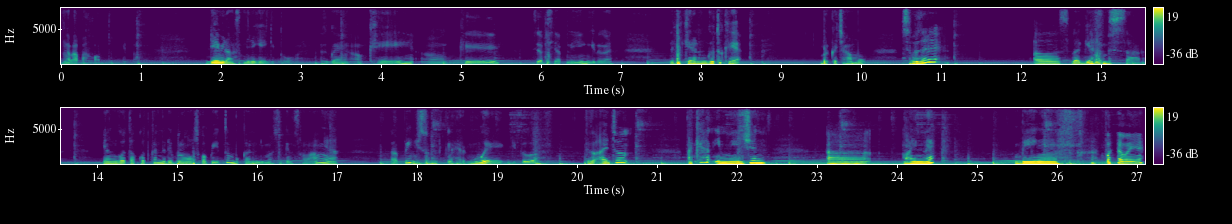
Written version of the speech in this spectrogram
Nggak apa-apa kok gitu. Dia bilang sendiri kayak gitu. Terus gue yang oke okay, oke okay, siap-siap nih gitu kan. Di pikiran gue tuh kayak berkecamuk sebenarnya uh, sebagian besar yang gue takutkan dari bronkoskopi itu bukan dimasukin selangnya tapi disuntik leher gue gitu loh. I don't I can't imagine uh, my neck being apa namanya?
